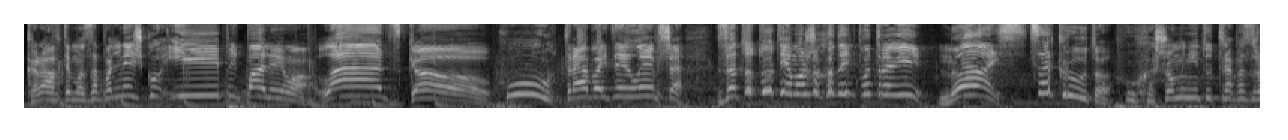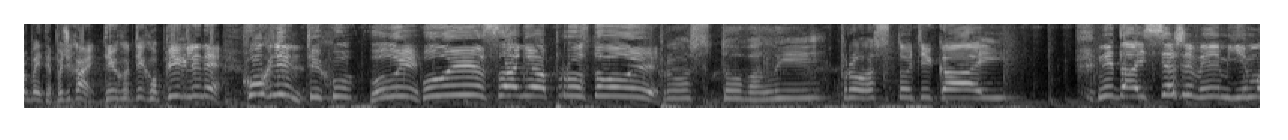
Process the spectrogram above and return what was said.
Крафтимо запальничку і підпалюємо. Let's go! Фух, треба йти глибше. Зато тут я можу ходити по траві. Найс! Це круто. Фух, а що мені тут треба зробити? Почекай, тихо, тихо, пігліни! Хоглін! Тихо, вали! Вали, Саня, просто вали! Просто вали, просто тікай. Не дайся живим їм.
